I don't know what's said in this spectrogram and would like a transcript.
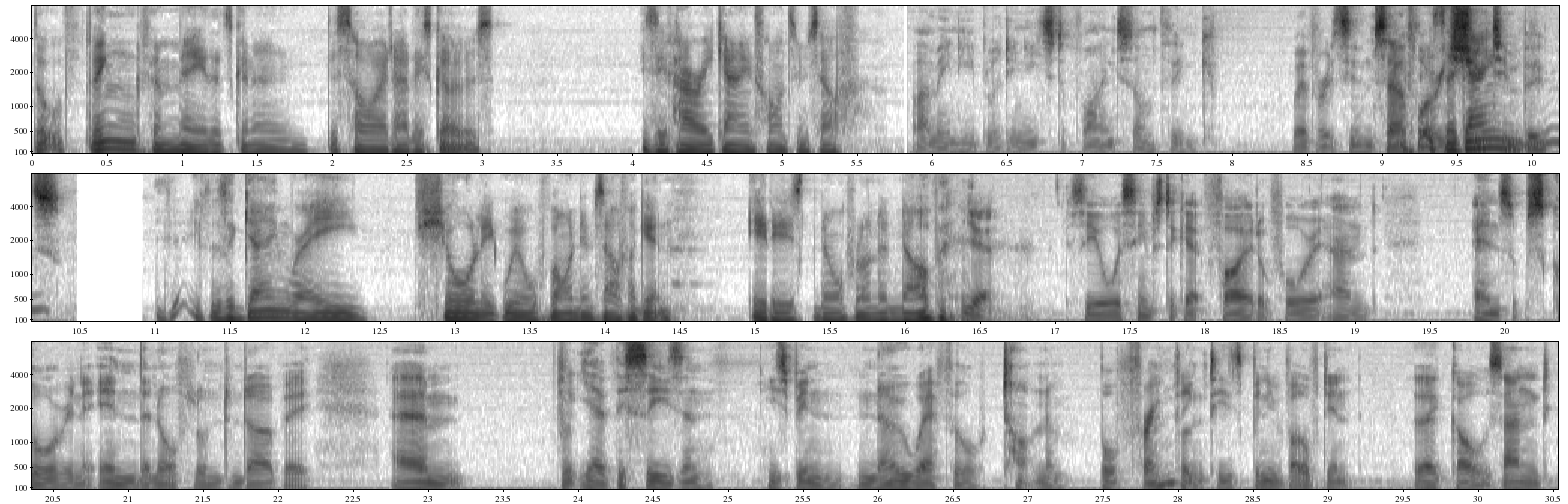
The thing for me that's going to decide how this goes is if Harry Kane finds himself. I mean, he bloody needs to find something, whether it's himself if or his shooting boots if there's a game where he surely will find himself again, it is the North London Derby. Yeah, because he always seems to get fired up for it and ends up scoring in the North London Derby. Um, but yeah, this season he's been nowhere for Tottenham, but for England he's been involved in the goals and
